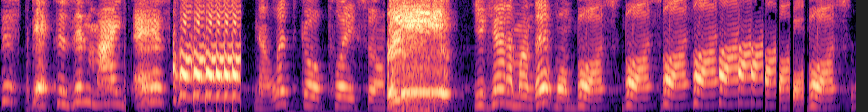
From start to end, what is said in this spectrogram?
This dick is in my ass. now let's go play some. you got him on that one, boss. Boss. Boss. Boss. Boss.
